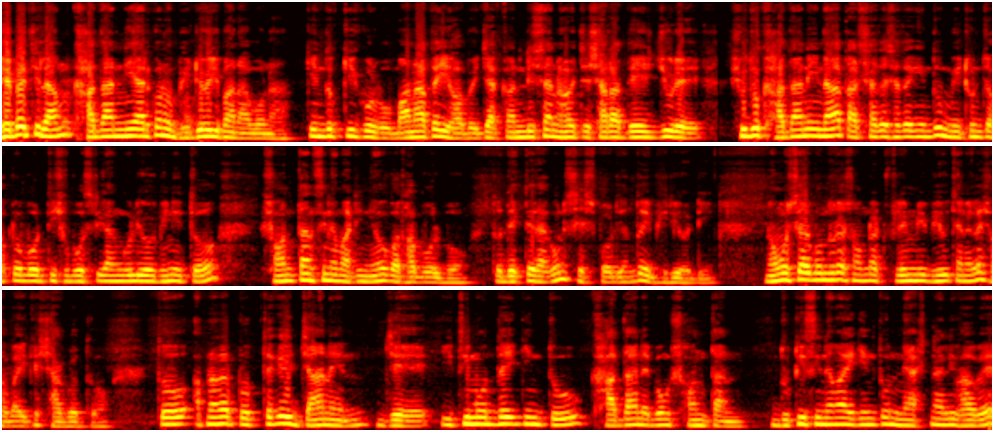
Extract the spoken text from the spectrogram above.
ভেবেছিলাম খাদান নিয়ে আর কোনো ভিডিওই বানাবো না, কিন্তু কি করব, বানাতেই হবে, যা কন্ডিশন হয়েছে সারা দেশ জুড়ে। শুধু খাদানই না, তার সাথে সাথে কিন্তু মিঠুন চক্রবর্তী, শুভশ্রী গাঙ্গুলি অভিনীত সন্তান সিনেমাটি নিয়েও কথা বলব। তো দেখতে থাকুন শেষ পর্যন্ত এই ভিডিওটি। নমস্কার বন্ধুরা, সম্রাট ফিল্ম রিভিউ চ্যানেলে সবাইকে স্বাগত। তো আপনারা প্রত্যেকেই জানেন যে ইতিমধ্যেই কিন্তু খাদান এবং সন্তান দুটি সিনেমাই কিন্তু ন্যাশনালিভাবে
